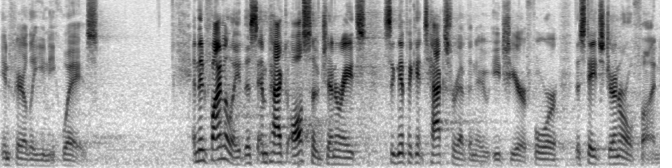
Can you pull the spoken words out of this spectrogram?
in fairly unique ways. And then finally, this impact also generates significant tax revenue each year for the state's general fund.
